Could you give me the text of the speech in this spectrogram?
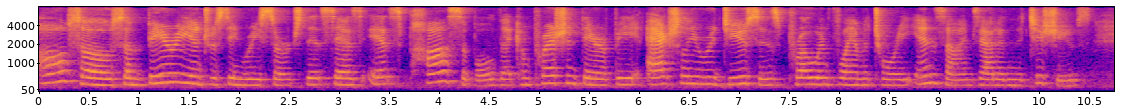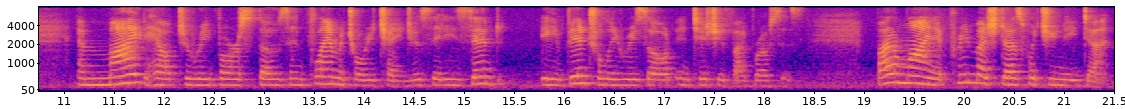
also some very interesting research that says it's possible that compression therapy actually reduces pro inflammatory enzymes out in the tissues and might help to reverse those inflammatory changes that eventually result in tissue fibrosis. Bottom line, it pretty much does what you need done.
